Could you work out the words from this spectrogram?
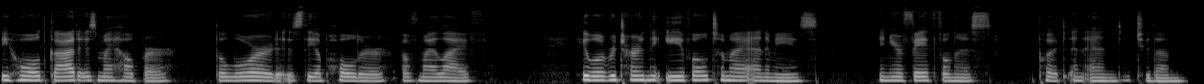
Behold, God is my helper. The Lord is the upholder of my life. He will return the evil to my enemies. In your faithfulness, put an end to them.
